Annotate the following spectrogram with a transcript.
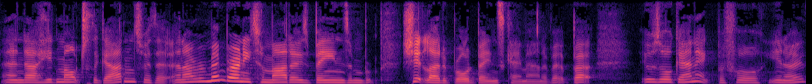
And uh, he'd mulch the gardens with it. And I remember only tomatoes, beans, and br- shitload of broad beans came out of it. But it was organic before, you know,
